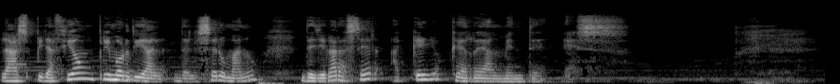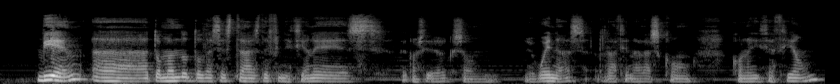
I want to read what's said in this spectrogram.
La aspiración primordial del ser humano de llegar a ser aquello que realmente es. Bien, ah, tomando todas estas definiciones que considero que son muy buenas relacionadas con, con la iniciación,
